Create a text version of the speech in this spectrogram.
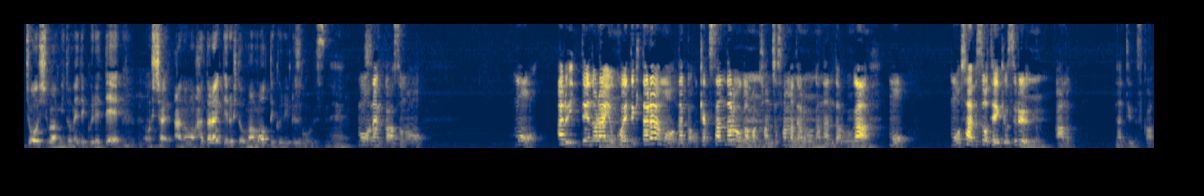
上司は認めてくれて、うん。うんしゃあの働いてる人を守ってくれる。そうですね、うん。もうなんかそのもうある一定のラインを超えてきたら、もうなんかお客さんだろうが、うん。まあ、患者様だろうがうん。なんだろうが、もうもうサービスを提供する、うん。あのなんていうんですか？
